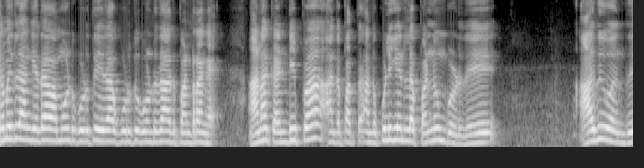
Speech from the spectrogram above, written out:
சமயத்தில் அங்கே ஏதாவது அமௌண்ட் கொடுத்து ஏதாவது கொடுத்து கொண்டு தான் அது பண்ணுறாங்க ஆனால் கண்டிப்பாக அந்த பத்த அந்த குளிகனில் பண்ணும் பொழுது அது வந்து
